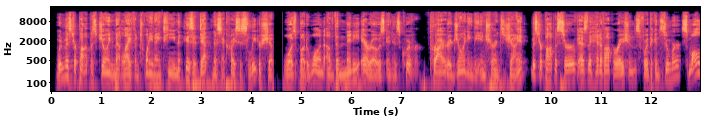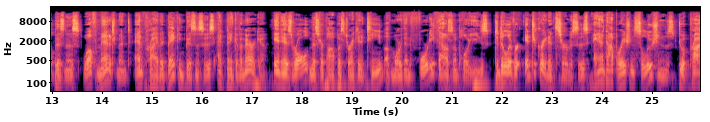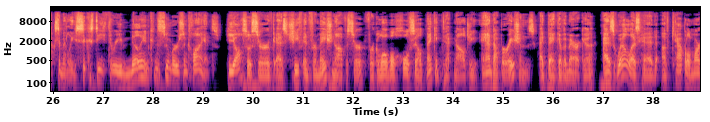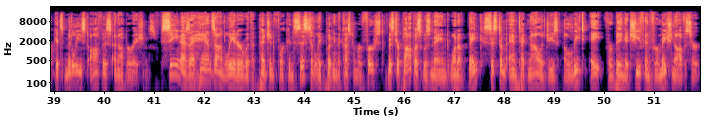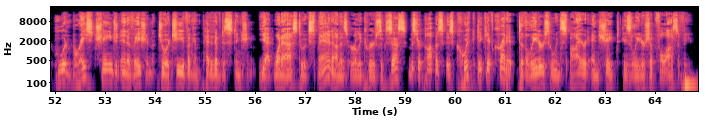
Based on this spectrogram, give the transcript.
When Mr. Pappas joined MetLife in 2019, his adeptness at crisis leadership was but one of the many arrows in his quiver. Prior to joining the insurance giant, Mr. Pappas served as the head of operations for the consumer, small business, wealth management, and private banking businesses at Bank of America. In his role, Mr. Pappas directed a team of more than 40,000 employees to deliver integrated services and operations solutions to approximately 63 million consumers and clients. He also served as Chief Information Officer for Global Wholesale Banking Technology and Operations at Bank of America, as well as head of Capital Markets Middle East Office and Operations. Seen as a hands-on leader with a penchant for consistently putting the customer first, Mr. Pappas was named one of Bank System and Technology's Elite Eight for being a Chief Information Officer who embraced change and innovation to achieve a competitive distinction. Yet, when asked to expand on his early career success, Mr. Pappas is quick to give credit to the leaders who inspired and shaped his leadership philosophy philosophy.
